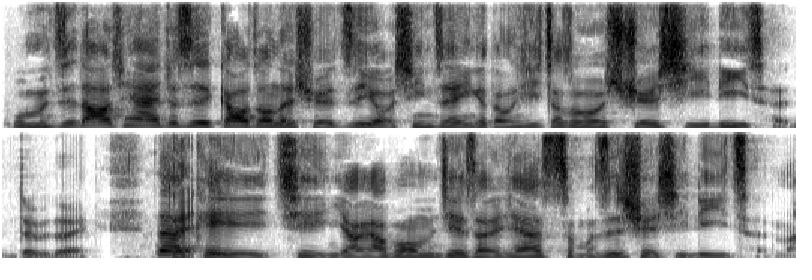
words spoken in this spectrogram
我们知道现在就是高中的学制有新增一个东西叫做学习历程，对不对？那可以请瑶瑶帮我们介绍一下什么是学习历程吗？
